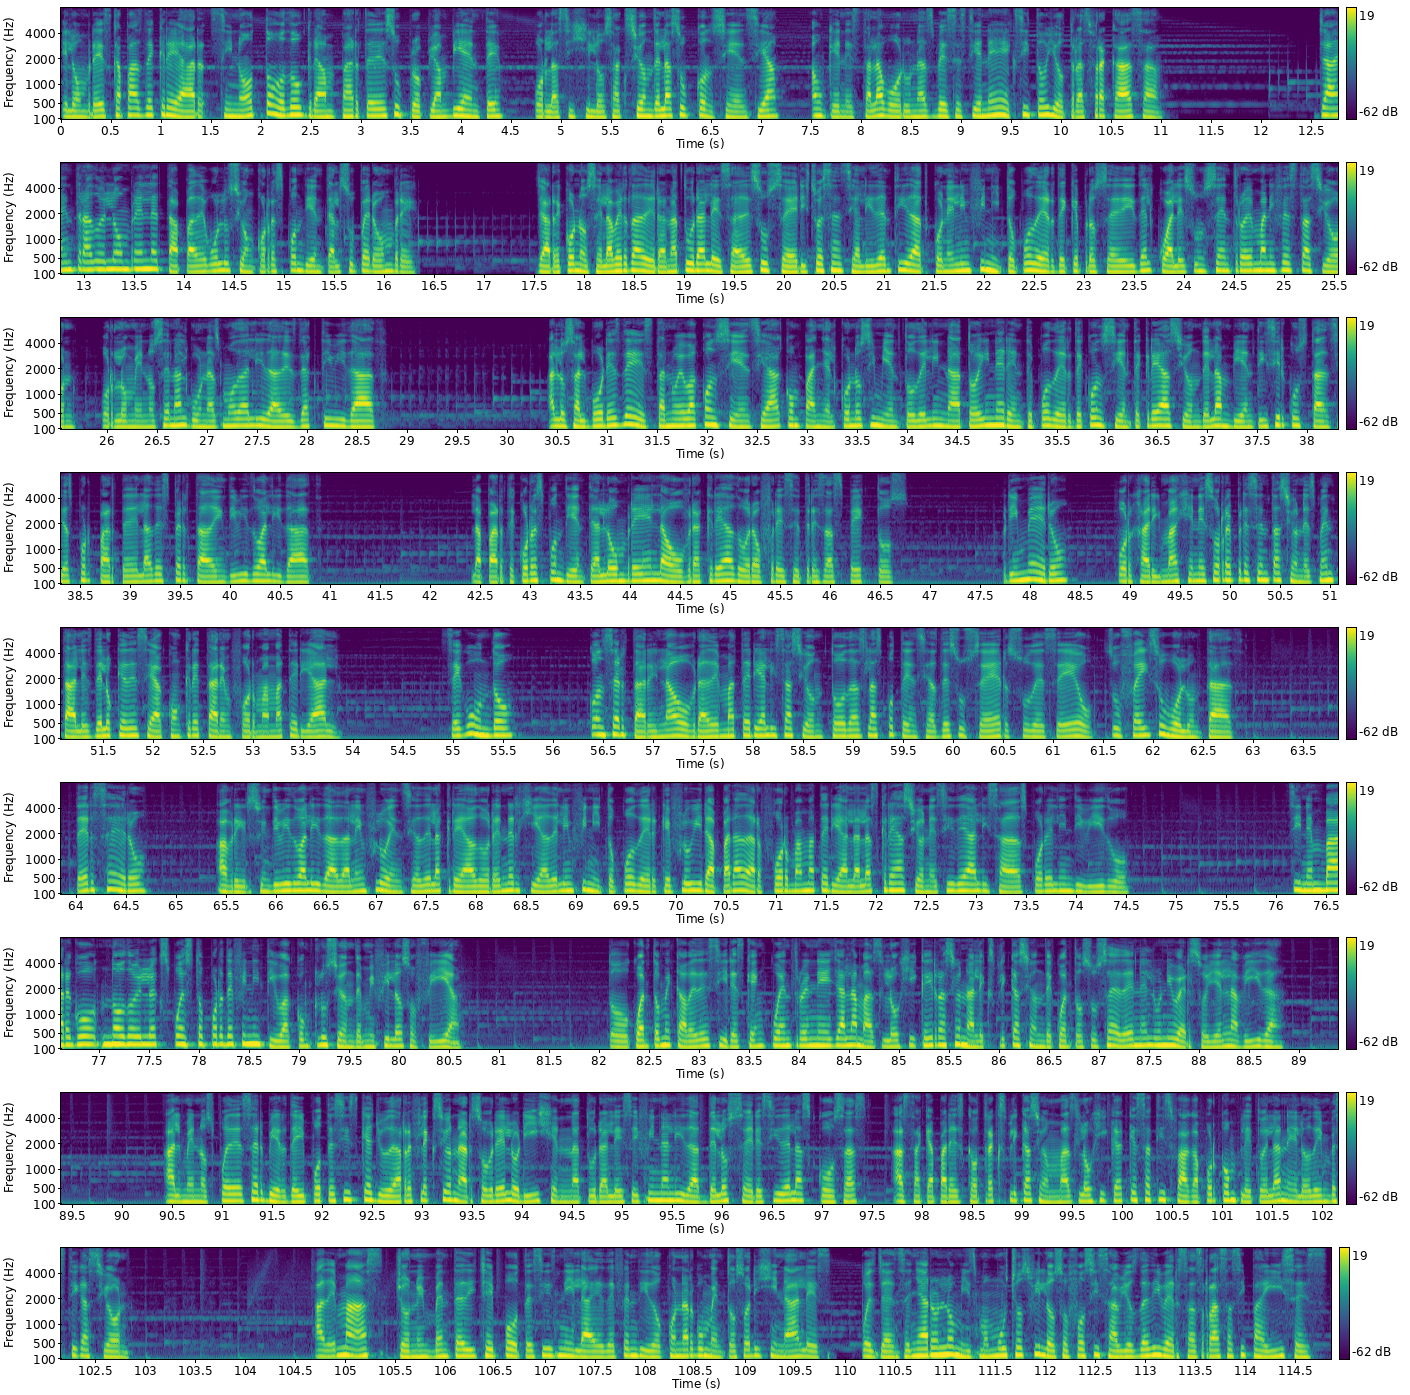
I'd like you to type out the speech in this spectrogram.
El hombre es capaz de crear, si no todo, gran parte de su propio ambiente, por la sigilosa acción de la subconsciencia, aunque en esta labor unas veces tiene éxito y otras fracasa. Ya ha entrado el hombre en la etapa de evolución correspondiente al superhombre, ya reconoce la verdadera naturaleza de su ser y su esencial identidad con el infinito poder de que procede y del cual es un centro de manifestación, por lo menos en algunas modalidades de actividad. A los albores de esta nueva conciencia acompaña el conocimiento del innato e inherente poder de consciente creación del ambiente y circunstancias por parte de la despertada individualidad. La parte correspondiente al hombre en la obra creadora ofrece tres aspectos. Primero, forjar imágenes o representaciones mentales de lo que desea concretar en forma material. Segundo, concertar en la obra de materialización todas las potencias de su ser, su deseo, su fe y su voluntad. Tercero, abrir su individualidad a la influencia de la creadora energía del infinito poder que fluirá para dar forma material a las creaciones idealizadas por el individuo. Sin embargo, no doy lo expuesto por definitiva conclusión de mi filosofía. Todo cuanto me cabe decir es que encuentro en ella la más lógica y racional explicación de cuanto sucede en el universo y en la vida. Al menos puede servir de hipótesis que ayude a reflexionar sobre el origen, naturaleza y finalidad de los seres y de las cosas hasta que aparezca otra explicación más lógica que satisfaga por completo el anhelo de investigación Además, yo no inventé dicha hipótesis ni la he defendido con argumentos originales, pues ya enseñaron lo mismo muchos filósofos y sabios de diversas razas y países.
